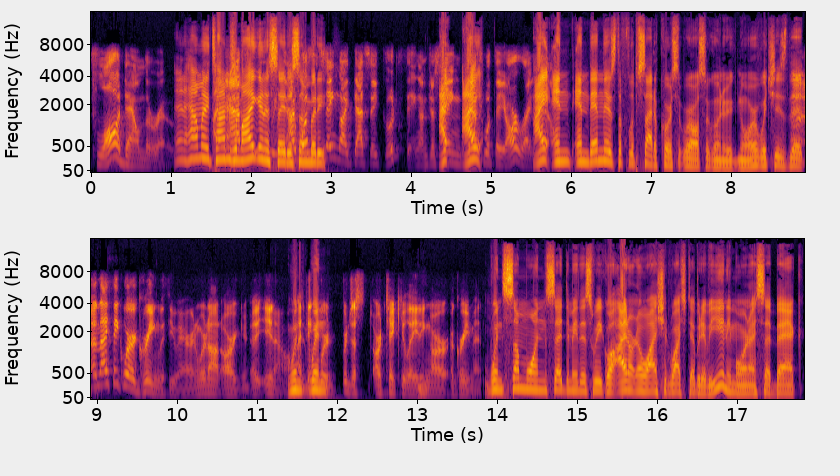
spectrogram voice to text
flaw down the road. And how many times am I going to say to absolutely- I somebody? wasn't saying like that's a good thing. I'm just saying I- that's what they are right I now. and and then there's the flip side, of course, that we're also going to ignore, which is that and I think we're agreeing with you, Aaron. We're not arguing. uh, You know, When- I think when- we're we're just articulating our agreement. when someone said to me this week, "Well, I don't know why I should watch WWE anymore," and I said back,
